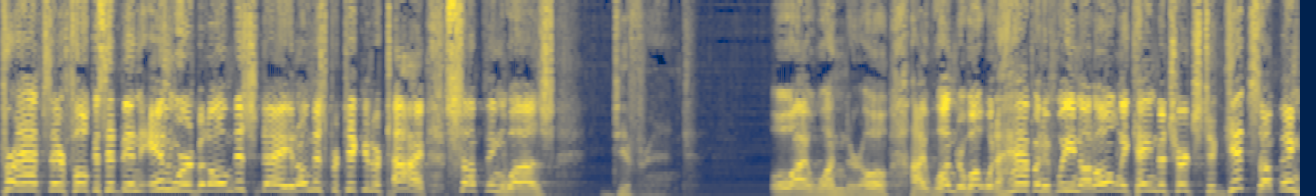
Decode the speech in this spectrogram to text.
Perhaps their focus had been inward, but on this day and on this particular time, something was different. Oh, I wonder, oh, I wonder what would happen if we not only came to church to get something,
